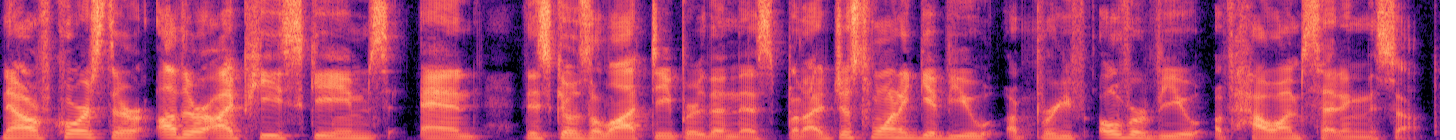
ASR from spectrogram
Now, of course, there are other IP schemes, and this goes a lot deeper than this, but I just want to give you a brief overview of how I'm setting this up.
